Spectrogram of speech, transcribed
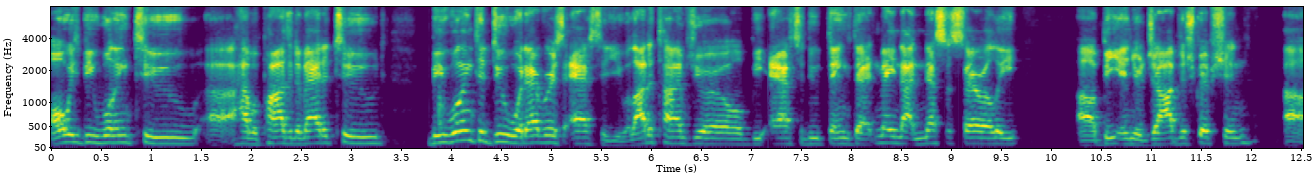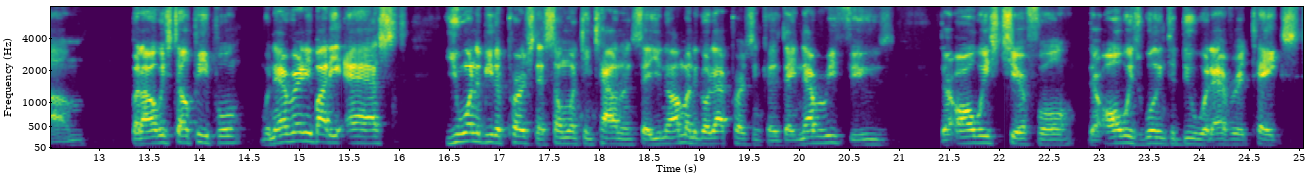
always be willing to uh, have a positive attitude be willing to do whatever is asked of you. A lot of times you'll be asked to do things that may not necessarily uh, be in your job description. Um, but I always tell people whenever anybody asks, you want to be the person that someone can count on and say, you know, I'm going to go that person because they never refuse. They're always cheerful. They're always willing to do whatever it takes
